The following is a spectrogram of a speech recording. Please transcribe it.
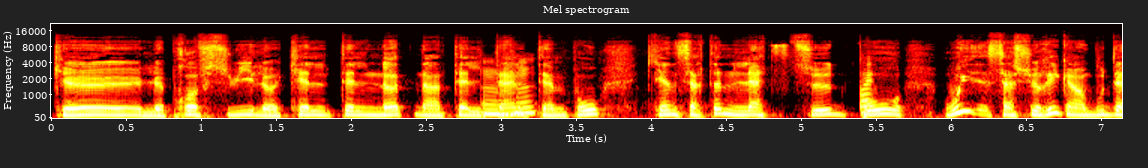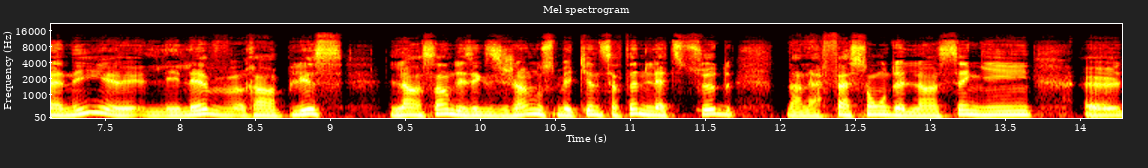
que le prof suit là, quelle telle note dans tel temps, mm-hmm. tempo, qu'il y a une certaine latitude pour, oui, s'assurer qu'en bout d'année, euh, l'élève remplisse l'ensemble des exigences, mais qu'il y a une certaine latitude dans la façon de l'enseigner, euh,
